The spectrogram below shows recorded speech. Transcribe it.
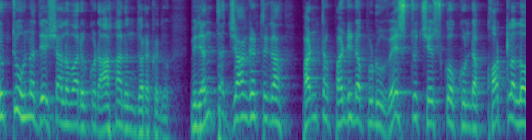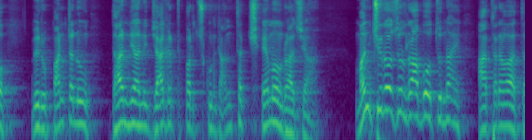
చుట్టూ ఉన్న దేశాల వారు కూడా ఆహారం దొరకదు. మీరు ఎంత జాగ్రత్తగా పంట పండినప్పుడు వేస్ట్ చేసుకోకుండా కోట్లలో మీరు పంటను ధాన్యాన్ని జాగ్రత్త పరుచుకుంటే అంత క్షేమం రాజా. మంచి రోజులు రాబోతున్నాయి. ఆ తర్వాత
